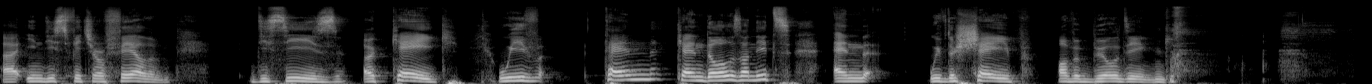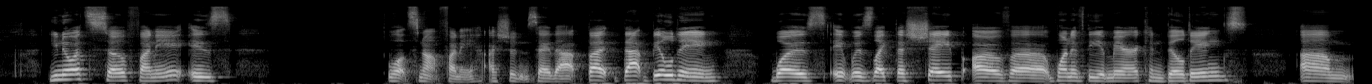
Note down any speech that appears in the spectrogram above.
uh, in this feature film. This is a cake with 10 candles on it and with the shape of a building. You know what's so funny is, well, it's not funny. I shouldn't say that, but that building was, it was like the shape of uh, one of the American buildings. Um,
